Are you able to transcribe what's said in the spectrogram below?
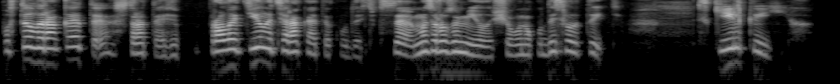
Пустили ракети стратегії, пролетіли ці ракети кудись. Все, ми зрозуміли, що воно кудись летить. Скільки їх?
